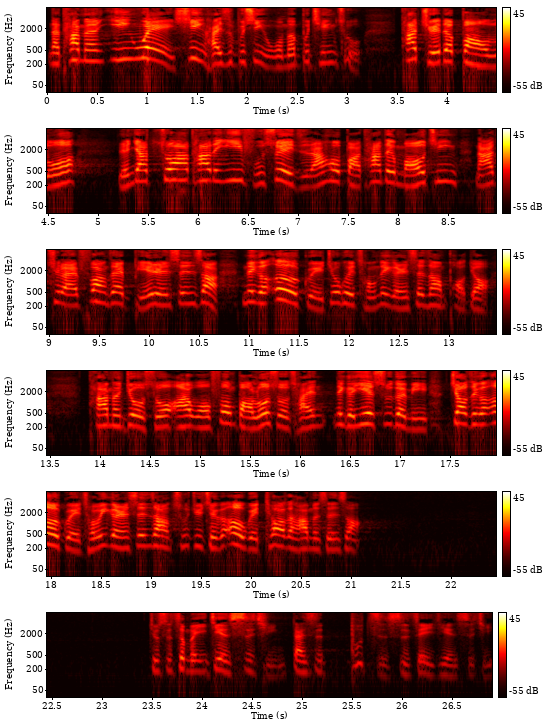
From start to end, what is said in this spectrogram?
那他们因为信还是不信，我们不清楚。他觉得保罗。人家抓他的衣服穗子，然后把他的毛巾拿出来放在别人身上，那个恶鬼就会从那个人身上跑掉。他们就说：“啊，我奉保罗所传那个耶稣的名，叫这个恶鬼从一个人身上出去，这个恶鬼跳到他们身上。”就是这么一件事情，但是不只是这一件事情，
